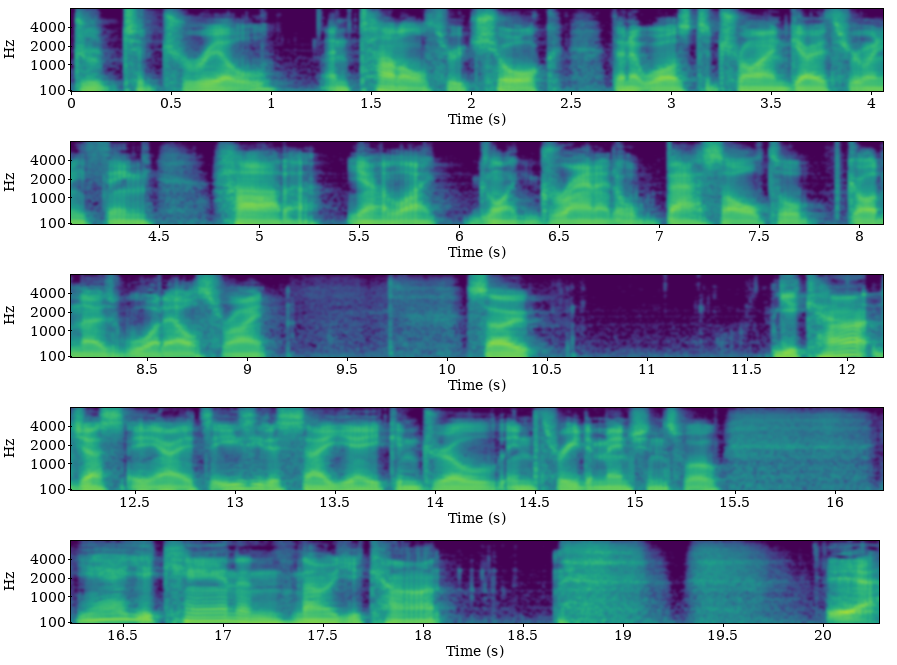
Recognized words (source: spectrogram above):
dr- to drill and tunnel through chalk than it was to try and go through anything harder, you know, like like granite or basalt or God knows what else, right? So you can't just, you know, it's easy to say, yeah, you can drill in three dimensions. Well, yeah, you can, and no, you can't. Yeah,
